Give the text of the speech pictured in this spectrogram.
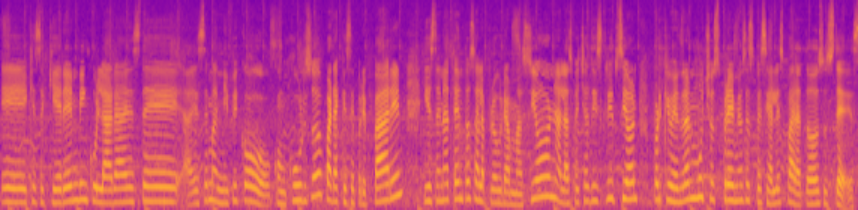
eh, que se quieren vincular a este, a este magnífico concurso para que se preparen y estén atentos a la programación, a las fechas de inscripción, porque vendrán muchos premios especiales para todos ustedes.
